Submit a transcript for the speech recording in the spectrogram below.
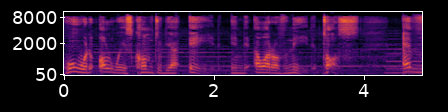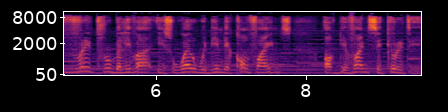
who would always come to their aid in the hour of need. Thus, every true believer is well within the confines of divine security,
